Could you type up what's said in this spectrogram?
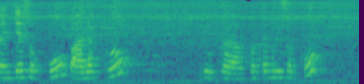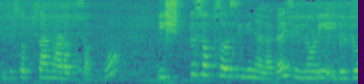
ಮೆಂತ್ಯ ಸೊಪ್ಪು, ಪಾಲಕ್ಕು, ಇದು ಕೊತ್ತಂಬರಿ ಸೊಪ್ಪು, ಇದು ಸೊಪ್ಪು ಸಾರು ಮಾಡೋದು ಸೊಪ್ಪು. ಇಷ್ಟು ಸೊಪ್ಪು ಸೋಸಿದ್ದೀನಲ್ಲ ಗೈಸ್, ಇಲ್ಲಿ ನೋಡಿ ಇದ್ರದ್ದು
